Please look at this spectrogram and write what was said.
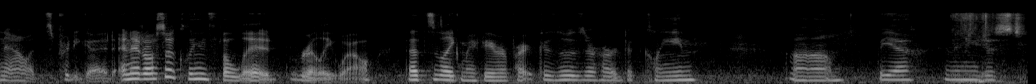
now it's pretty good. And it also cleans the lid really well. That's like my favorite part because those are hard to clean. Um, but yeah, and then you just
